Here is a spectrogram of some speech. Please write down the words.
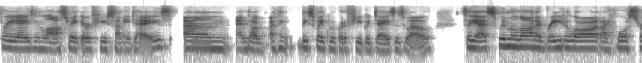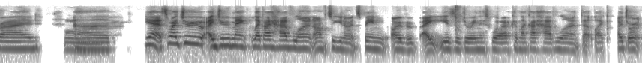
three days in last week. There were a few sunny days, Mm. um, and I, I think this week we've got a few good days as well. So yeah, I swim a lot. I read a lot. I horse ride. Mm, Um, yeah, so I do I do make like I have learned after you know it's been over eight years of doing this work, and like I have learned that like I don't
